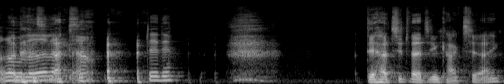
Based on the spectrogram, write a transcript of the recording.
Remouladeland, ja. Det er det. Det har tit været din karakter, ikke?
